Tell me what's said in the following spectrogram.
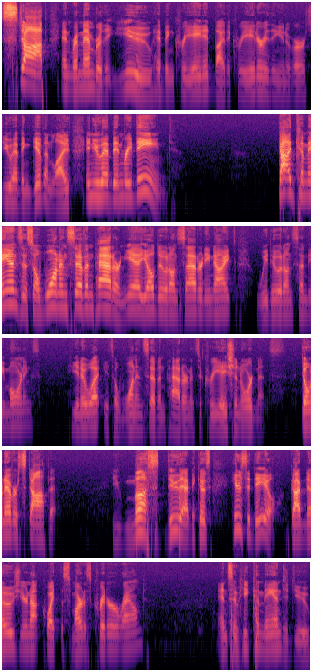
stop, and remember that you have been created by the creator of the universe. You have been given life, and you have been redeemed. God commands us a one and seven pattern. Yeah, y'all do it on Saturday nights. We do it on Sunday mornings. You know what? It's a one and seven pattern. It's a creation ordinance. Don't ever stop it. You must do that because here's the deal God knows you're not quite the smartest critter around. And so he commanded you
